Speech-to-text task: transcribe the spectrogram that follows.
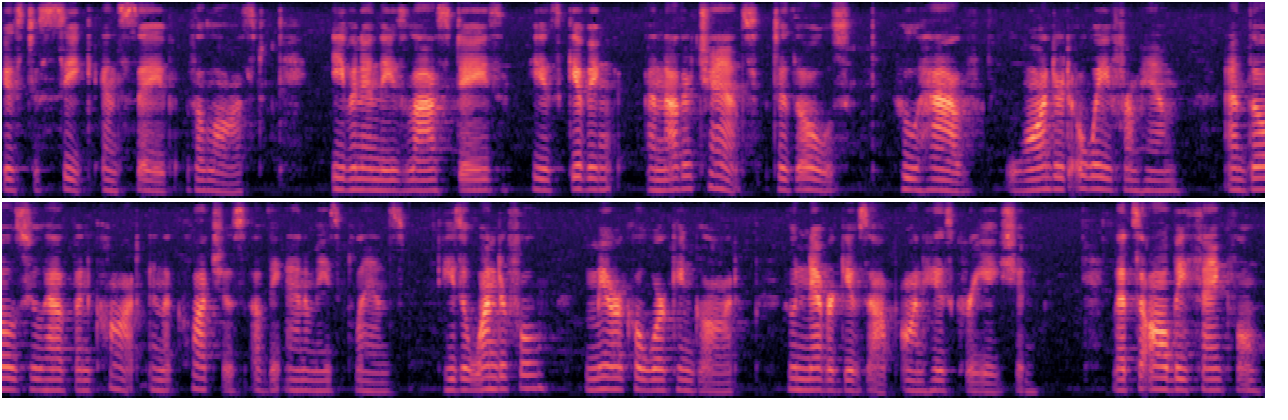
is to seek and save the lost. Even in these last days, he is giving another chance to those who have wandered away from him and those who have been caught in the clutches of the enemy's plans. He's a wonderful, miracle working God who never gives up on his creation. Let's all be thankful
